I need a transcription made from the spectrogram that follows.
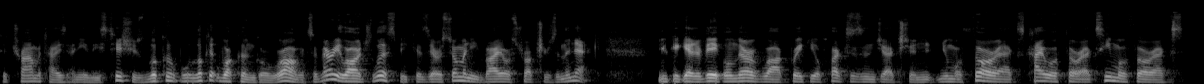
to traumatize any of these tissues. Look at look at what can go wrong. It's a very large list because there are so many vital structures in the neck. You could get a vagal nerve block, brachial plexus injection, pneumothorax, chylothorax, hemothorax,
